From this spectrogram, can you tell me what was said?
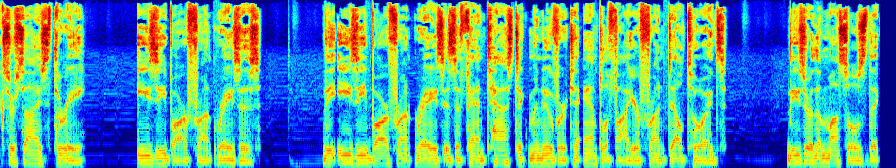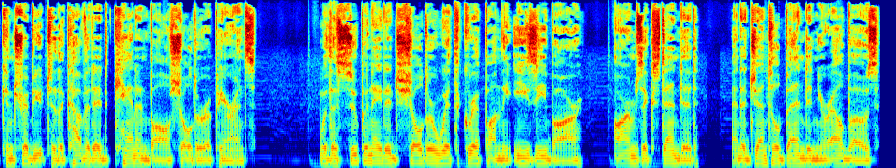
Exercise 3. EZ Bar Front Raises. The EZ Bar Front Raise is a fantastic maneuver to amplify your front deltoids. These are the muscles that contribute to the coveted cannonball shoulder appearance. With a supinated shoulder width grip on the EZ bar, arms extended, and a gentle bend in your elbows,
